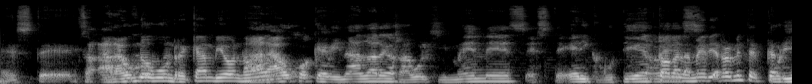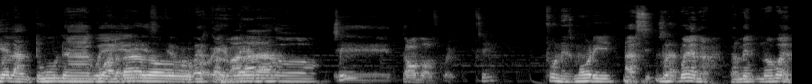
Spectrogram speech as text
Este. O sea, Araujo, No hubo un recambio, no. Araujo, Kevin Álvarez, Raúl Jiménez, este, Eric Gutiérrez. Toda la media. Realmente. Uriel Antuna, güey. Guardado, este, Roberto Herrera. Alvarado. Sí. eh, todos, güey. Sí. Funes Mori. Así, O sea- bueno, también, no, bueno.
